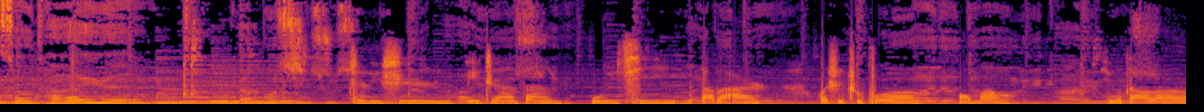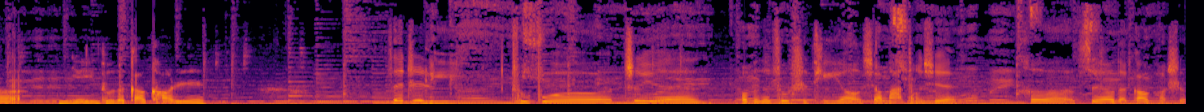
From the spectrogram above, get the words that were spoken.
走太远，看不清楚。这里是荔枝 FM 五一七八八二，我是主播某猫，又到了一年一度的高考日。在这里，主播祝愿我们的忠实听友小马同学和所有的高考生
